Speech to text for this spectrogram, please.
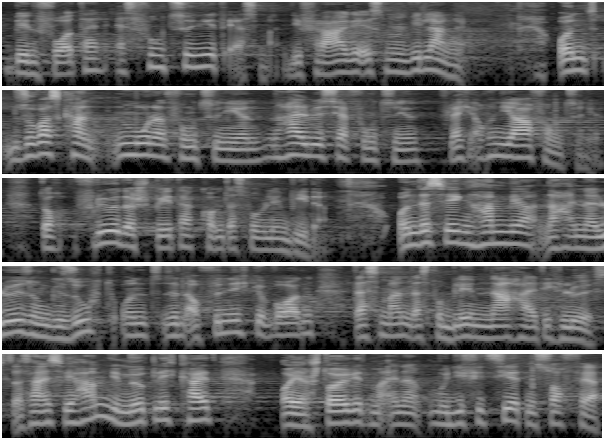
den Vorteil, es funktioniert erstmal. Die Frage ist nur, wie lange. Und sowas kann einen Monat funktionieren, ein halbes Jahr funktionieren, vielleicht auch ein Jahr funktionieren. Doch früher oder später kommt das Problem wieder. Und deswegen haben wir nach einer Lösung gesucht und sind auch fündig geworden, dass man das Problem nachhaltig löst. Das heißt, wir haben die Möglichkeit, euer Steuergerät mit einer modifizierten Software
